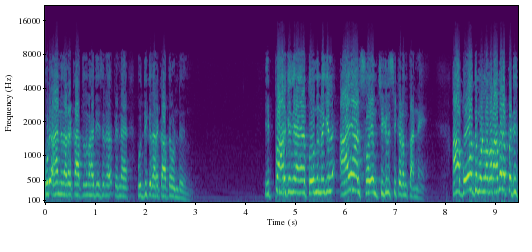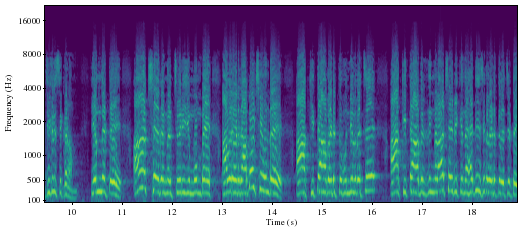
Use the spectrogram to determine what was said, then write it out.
ഖുർആാന് നടക്കാത്തതും ഹദീസിന് പിന്നെ ബുദ്ധിക്ക് നടക്കാത്തതുണ്ട്. ഇപ്പൊ ആർക്കെങ്കിലും അങ്ങനെ തോന്നുന്നുണ്ടെങ്കിൽ അയാൾ സ്വയം ചികിത്സിക്കണം തന്നെ. ആ ബോധമുള്ളവർ അവരെ പറ്റി ചികിത്സിക്കണം. എന്നിട്ട് ആക്ഷേപങ്ങൾ ചൊരിയും മുമ്പേ അവരോടൊരു അപേക്ഷയുണ്ട്. ആ കിതാബ് എടുത്ത് മുന്നിൽ വെച്ച് ആ കിതാബിൽ നിങ്ങൾ ആക്ഷേപിക്കുന്ന ഹദീസുകൾ എടുത്ത് വെച്ചിട്ട്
